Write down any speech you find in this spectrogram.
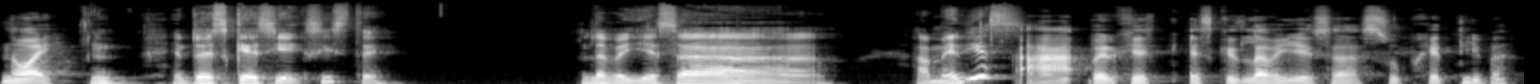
No hay. En- Entonces, ¿qué sí existe? ¿La belleza a medias? Ah, pero es que, es que es la belleza subjetiva.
